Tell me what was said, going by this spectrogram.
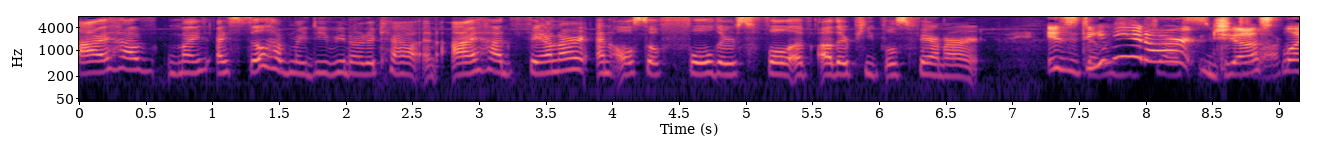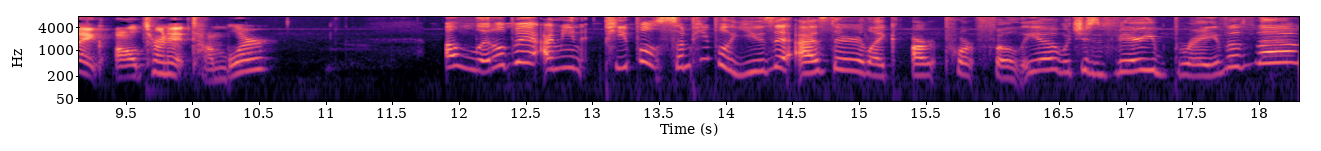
I have my I still have my DeviantArt account and I had fan art and also folders full of other people's fan art. Is DeviantArt just just, like alternate Tumblr? A little bit. I mean, people. Some people use it as their like art portfolio, which is very brave of them.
